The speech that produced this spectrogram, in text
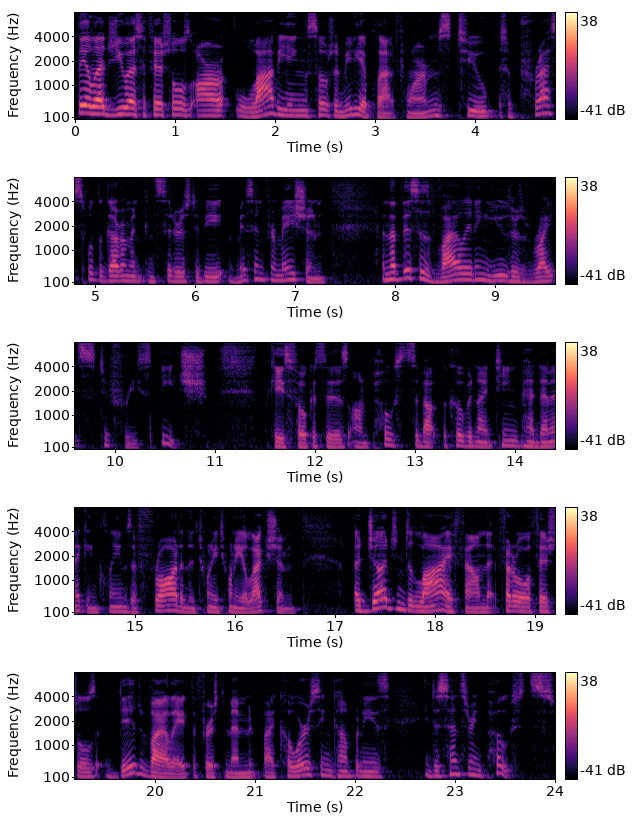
They allege U.S. officials are lobbying social media platforms to suppress what the government considers to be misinformation and that this is violating users' rights to free speech. The case focuses on posts about the COVID 19 pandemic and claims of fraud in the 2020 election. A judge in July found that federal officials did violate the First Amendment by coercing companies into censoring posts.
